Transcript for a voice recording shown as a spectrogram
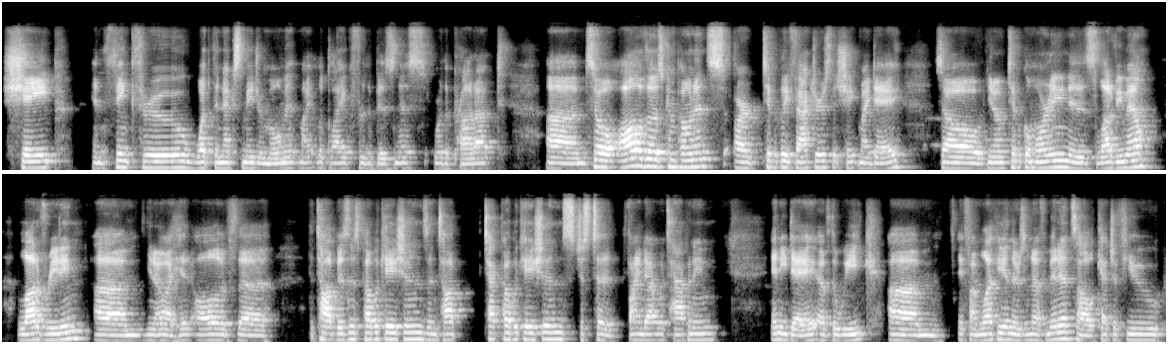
shape and think through what the next major moment might look like for the business or the product. Um, so all of those components are typically factors that shape my day. So, you know, typical morning is a lot of email, a lot of reading. Um, you know, I hit all of the the top business publications and top tech publications just to find out what's happening any day of the week. Um, if I'm lucky and there's enough minutes, I'll catch a few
